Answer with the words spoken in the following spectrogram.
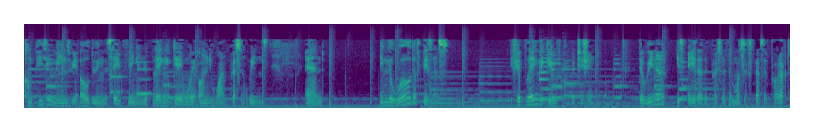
competing means we are all doing the same thing and we're playing a game where only one person wins. And in the world of business, if you're playing the game of competition, the winner is either the person with the most expensive product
